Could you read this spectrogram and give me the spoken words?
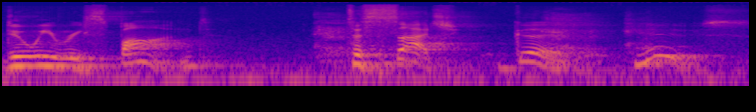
do we respond to such good news.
